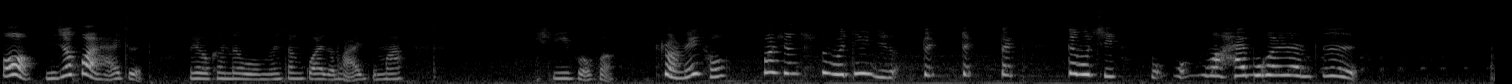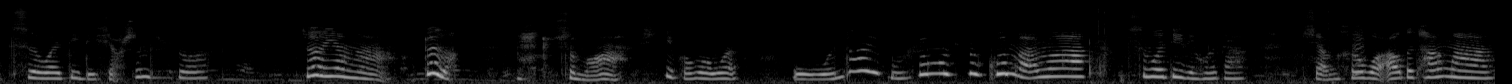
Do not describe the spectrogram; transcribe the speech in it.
哦，你这坏孩子，没有看到我们上怪的牌子吗？西婆婆转了一头，发现刺猬弟弟了。对对对，对不起，我我我还不会认字。刺猬弟弟小声地说：“这样啊，对了，你还做什么啊？”西婆婆问。“我闻到一股香味就过来了。”刺猬弟弟回答。“想喝我熬的汤吗？”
